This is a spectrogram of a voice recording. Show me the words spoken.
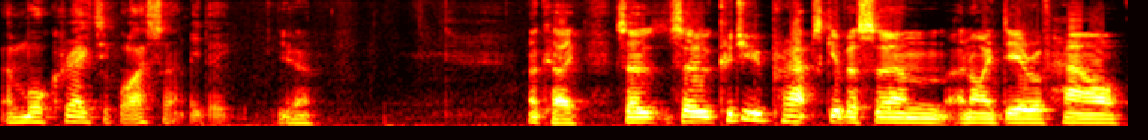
and more creative well I certainly do Yeah. Okay. So so could you perhaps give us um, an idea of how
